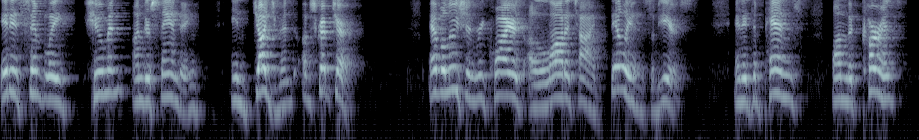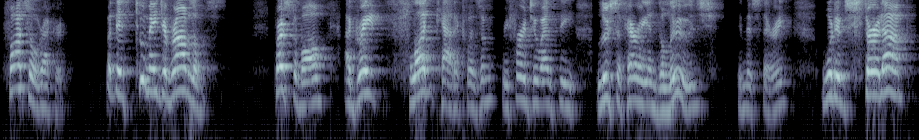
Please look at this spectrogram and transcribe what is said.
It is simply human understanding in judgment of Scripture. Evolution requires a lot of time, billions of years, and it depends on the current fossil record. But there's two major problems. First of all, a great flood cataclysm, referred to as the Luciferian deluge, in this theory, would have stirred up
